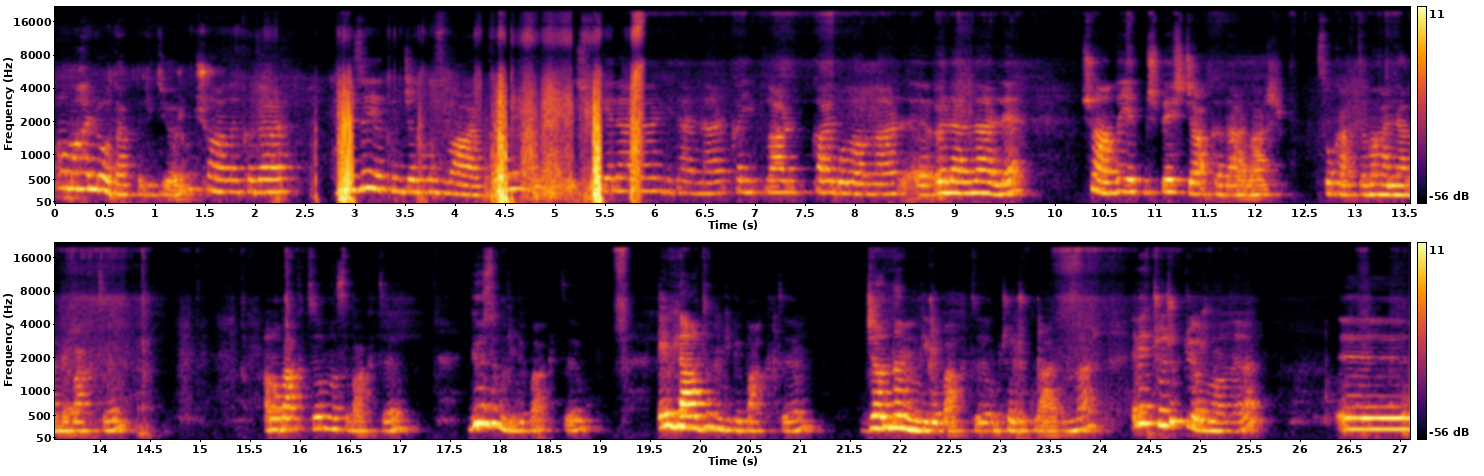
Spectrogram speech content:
Ama mahalle odaklı gidiyorum. Şu ana kadar yüze yakın canımız vardı. İşte gelenler, gidenler, kayıplar, kaybolanlar, e, ölenlerle şu anda 75 can kadar var sokakta, mahallemde baktığım. Ama baktığım nasıl baktığım? Gözüm gibi baktığım, evladım gibi baktığım, canım gibi baktığım çocuklar bunlar. Evet çocuk diyorum onlara. Ee,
